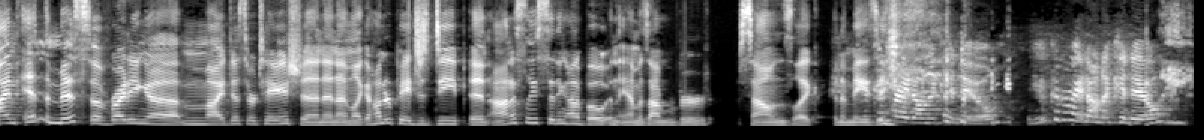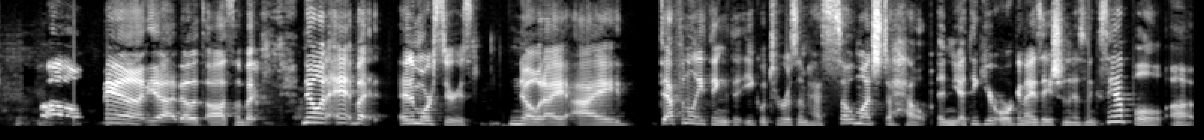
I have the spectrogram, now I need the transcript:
I'm in the midst of writing uh, my dissertation, and I'm like 100 pages deep. And honestly, sitting on a boat in the Amazon River sounds like an amazing. You can ride on a canoe. you can ride on a canoe. oh man, yeah, no, that's awesome. But no, and, but in a more serious note, I I definitely think that ecotourism has so much to help, and I think your organization is an example, uh,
